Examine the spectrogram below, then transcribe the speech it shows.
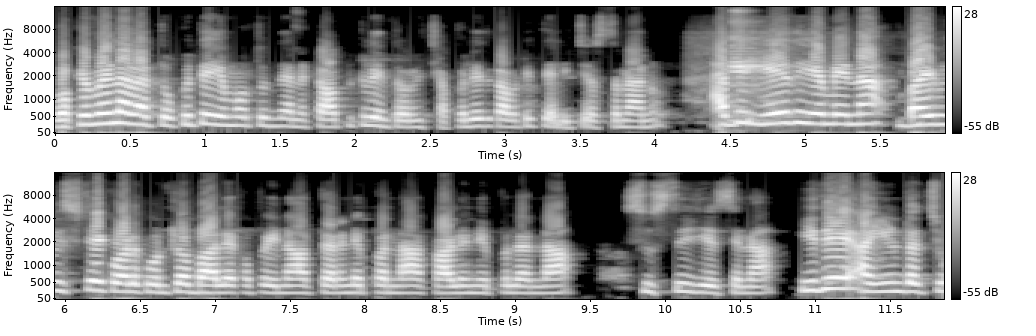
ఒకవేళ అలా తొక్కితే ఏమవుతుంది అనే టాపిక్లో ఇంతవరకు చెప్పలేదు కాబట్టి తెలియజేస్తున్నాను. అది ఏది ఏమైనా బై మిస్టేక్ వాళ్ళకి ఒంట్లో బాగాలేకపోయినా తెరనొప్పన్నా కాళ్ళు నొప్పులన్నా సుస్థి చేసిన ఇదే అయ్యుండొచ్చు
